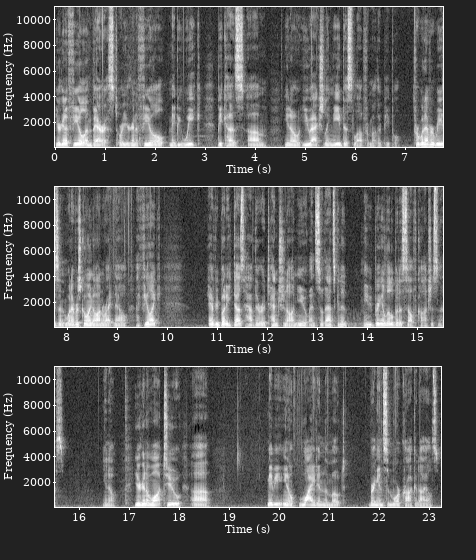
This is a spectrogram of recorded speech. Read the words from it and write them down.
you're going to feel embarrassed, or you're going to feel maybe weak because, um, you know, you actually need this love from other people. For whatever reason, whatever's going on right now, I feel like everybody does have their attention on you, and so that's going to maybe bring a little bit of self-consciousness. You know, you're going to want to uh, maybe, you know, widen the moat, bring in some more crocodiles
